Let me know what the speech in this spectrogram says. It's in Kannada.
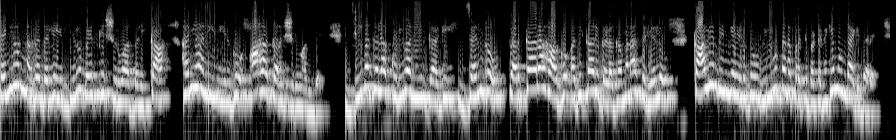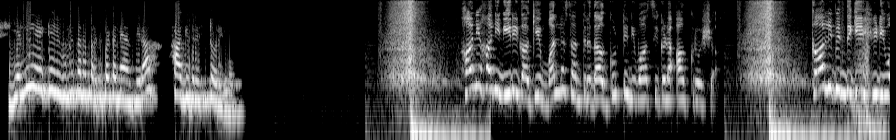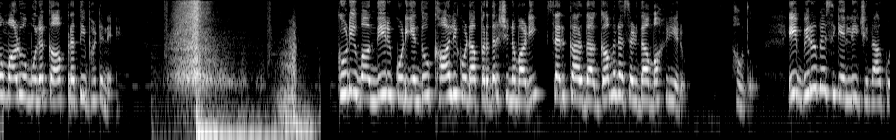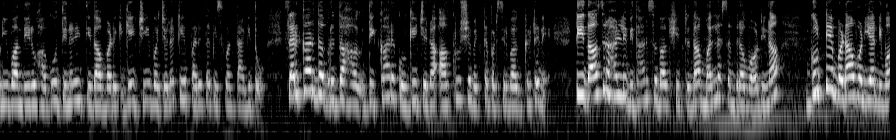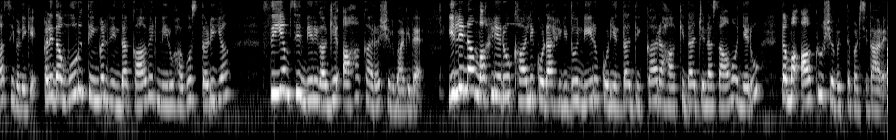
ಬೆಂಗಳೂರು ನಗರದಲ್ಲಿ ಬಿರು ಬೇಸಿಗೆ ಶುರುವಾದ ಬಳಿಕ ಹನಿ ಹನಿ ನೀರಿಗೂ ಹಾಹಾಕಾರ ಶುರುವಾಗಿದೆ. ಜೀವಜಲ ಕುಡಿಯುವ ನೀರಿಗಾಗಿ ಜನರು ಸರ್ಕಾರ ಹಾಗೂ ಅಧಿಕಾರಿಗಳ ಗಮನ ಸೆಳೆಯಲು ಖಾಲಿ ಬಿಂಗೆ ಹಿಡಿದು ವಿನೂತನ ಪ್ರತಿಭಟನೆಗೆ ಮುಂದಾಗಿದ್ದಾರೆ. ಎಲ್ಲಿ ಏಕೆ ವಿನೂತನ ಪ್ರತಿಭಟನೆ ಅಂತೀರಾ? ಹಾಗಿದ್ರೆ ಸ್ಟೋರಿ ನೋಡಿ. ಹನಿ ಹನಿ ನೀರಿಗಾಗಿ ಮಲ್ಲಸಂತ್ರದ ಗುಟ್ಟೆ ನಿವಾಸಿಗಳ ಆಕ್ರೋಶ. ಕಾಲಿಬಿಂದಿಗೆ ಹಿಡಿಯುವ ಮಾಡುವ ಮೂಲಕ ಪ್ರತಿಭಟನೆ. ಕುಡಿಯುವ ನೀರು ಕೊಡಿ ಎಂದು ಖಾಲಿ ಕೊಡ ಪ್ರದರ್ಶನ ಮಾಡಿ ಸರ್ಕಾರದ ಗಮನ ಸೆಳೆದ ಮಹಿಳೆಯರು. ಹೌದು, ಈ ಬಿರುಬೇಸಿಗೆಯಲ್ಲಿ ಜನ ಕುಡಿಯುವ ನೀರು ಹಾಗೂ ದಿನನಿತ್ಯದ ಬಳಕೆಗೆ ಜೀವ ಜಲಕ್ಕೆ ಪರಿತಪಿಸುವಂತಾಗಿದ್ದು, ಸರ್ಕಾರದ ವಿರುದ್ಧ ಧಿಕ್ಕಾರಕ್ಕೋಗಿ ಜನ ಆಕ್ರೋಶ ವ್ಯಕ್ತಪಡಿಸಿರುವ ಘಟನೆ. ಟಿ. ದಾಸರಹಳ್ಳಿ ವಿಧಾನಸಭಾ ಕ್ಷೇತ್ರದ ಮಲ್ಲಸಂದ್ರ ವಾರ್ಡಿನ ಗುಟ್ಟೆ ಬಡಾವಣೆಯ ನಿವಾಸಿಗಳಿಗೆ ಕಳೆದ ಮೂರು ತಿಂಗಳಿನಿಂದ ಕಾವೇರಿ ನೀರು ಹಾಗೂ ಸ್ಥಳೀಯ ಸಿಎಂಸಿ ನೀರಿಗಾಗಿ ಹಾಹಾಕಾರ ಶುರುವಾಗಿದೆ. ಇಲ್ಲಿನ ಮಹಿಳೆಯರು ಖಾಲಿ ಕೊಡ ಹಿಡಿದು ನೀರು ಕೊಡಿ ಅಂತ ಧಿಕ್ಕಾರ ಹಾಕಿದ ಜನಸಾಮಾನ್ಯರು ತಮ್ಮ ಆಕ್ರೋಶ ವ್ಯಕ್ತಪಡಿಸಿದ್ದಾರೆ.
